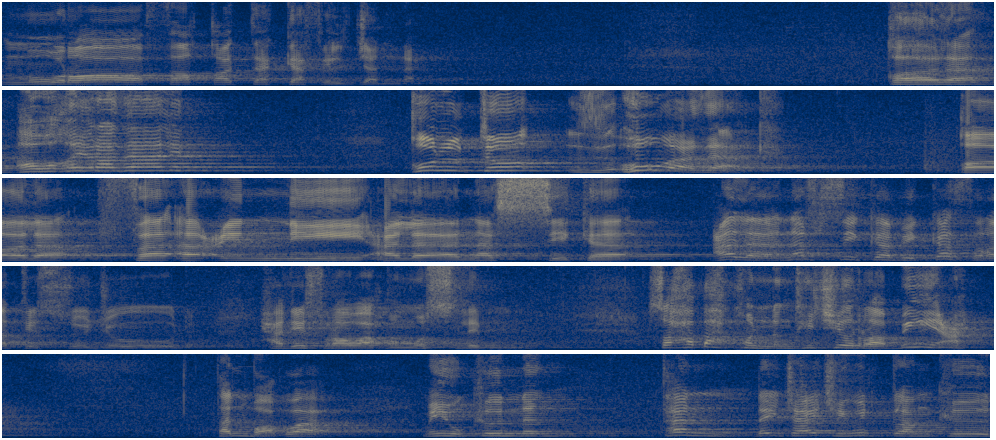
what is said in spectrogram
مرافقتك في الجنة. قال أو غير ذلك؟ قلت هو ذاك. قال فأعني على نفسك على نفسك بكثرة السجود. حديث رواه مسلم. สหบะคนหนึ่งที่ชื่อรอบีอะท่านบอกว่ามีอยู่คืนหนึ่งท่านได้ใช้ชีวิตกลางคืน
